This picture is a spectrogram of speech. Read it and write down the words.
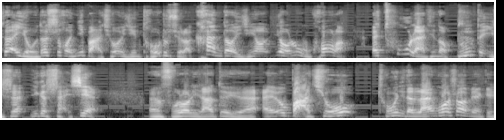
对，有的时候你把球已经投出去了，看到已经要要入筐了，哎，突然听到嘣的一声，一个闪现，嗯，佛罗里达队员，哎，又把球从你的篮筐上面给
